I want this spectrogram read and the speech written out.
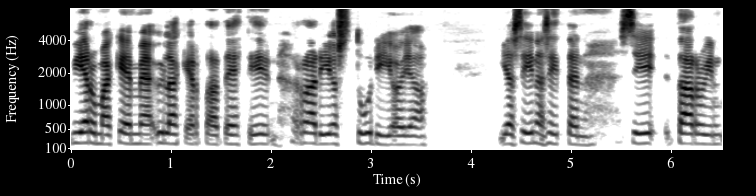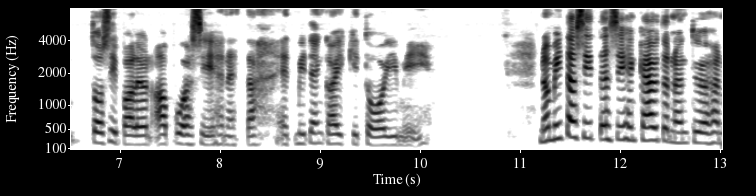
Vierumäkeen meidän yläkertaa tehtiin radiostudio ja, ja siinä sitten tarvin tosi paljon apua siihen, että, että miten kaikki toimii. No mitä sitten siihen käytännön työhön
